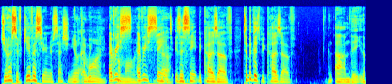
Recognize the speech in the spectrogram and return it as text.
Joseph, give us your intercession. You know, Come we- on. every come on. every saint is a saint because of typically it's because of um the, the,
